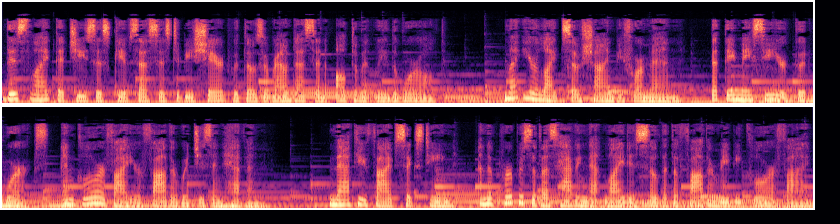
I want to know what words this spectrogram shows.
This light that Jesus gives us is to be shared with those around us and ultimately the world. Let your light so shine before men, that they may see your good works, and glorify your Father which is in heaven. Matthew 5:16, and the purpose of us having that light is so that the Father may be glorified.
